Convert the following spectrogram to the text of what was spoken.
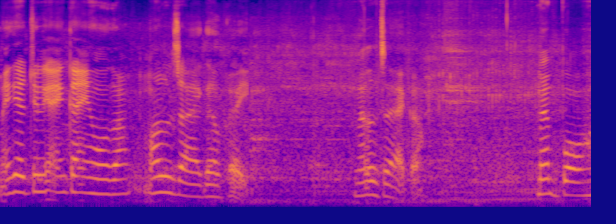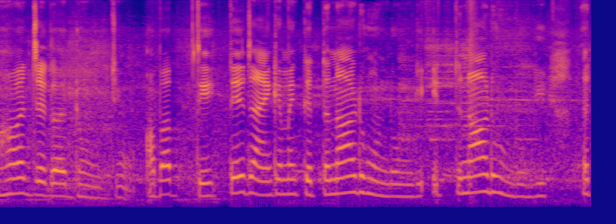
मैं कहती हूँ, यहीं कहीं होगा, मिल जाएगा भाई। मिल जाएगा। मैं बहुत जगह ढूंढती हूँ। अब आप देखते जाएँ कि मैं कितना ढूंढूँगी, इतना ढूंढूँगी। मैं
